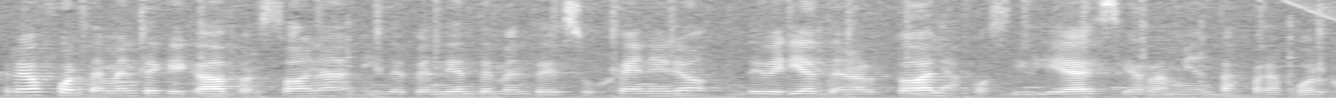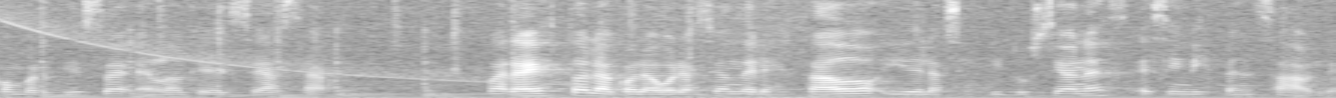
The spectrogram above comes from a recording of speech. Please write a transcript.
Creo fuertemente que cada persona, independientemente de su género, debería tener todas las posibilidades y herramientas para poder convertirse en lo que desea ser. Para esto, la colaboración del Estado y de las instituciones es indispensable.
